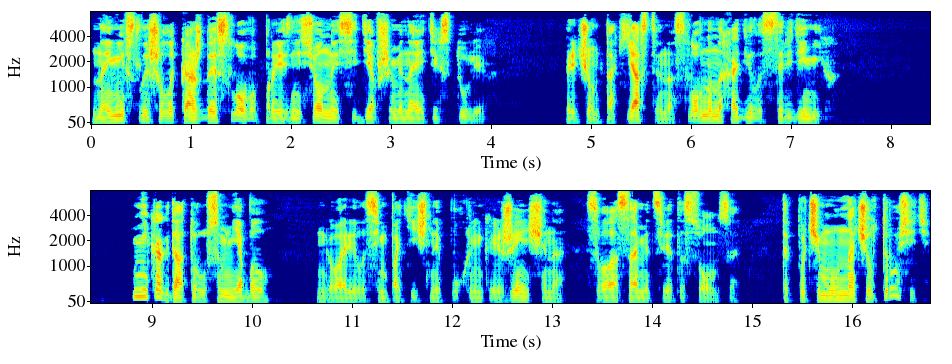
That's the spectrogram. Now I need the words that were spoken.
Найниф слышала каждое слово, произнесенное сидевшими на этих стульях, причем так явственно, словно находилась среди них. «Никогда трусом не был», — говорила симпатичная пухленькая женщина с волосами цвета солнца, так почему он начал трусить?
